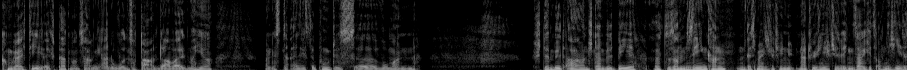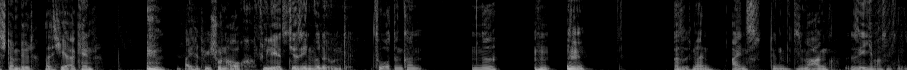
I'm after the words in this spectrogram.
kommen gleich die Experten und sagen, ja, du wohnst doch da und da, weil man hier, weil es der einzigste Punkt ist, äh, wo man Sternbild A und Sternbild B äh, zusammen sehen kann. Und das möchte ich natürlich, natürlich nicht, deswegen sage ich jetzt auch nicht jedes Sternbild, was ich hier erkenne. weil ich natürlich schon auch viele jetzt hier sehen würde und zuordnen kann. Ne? Also ich meine, eins, den, diesen Wagen sehe ich immer. So sind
